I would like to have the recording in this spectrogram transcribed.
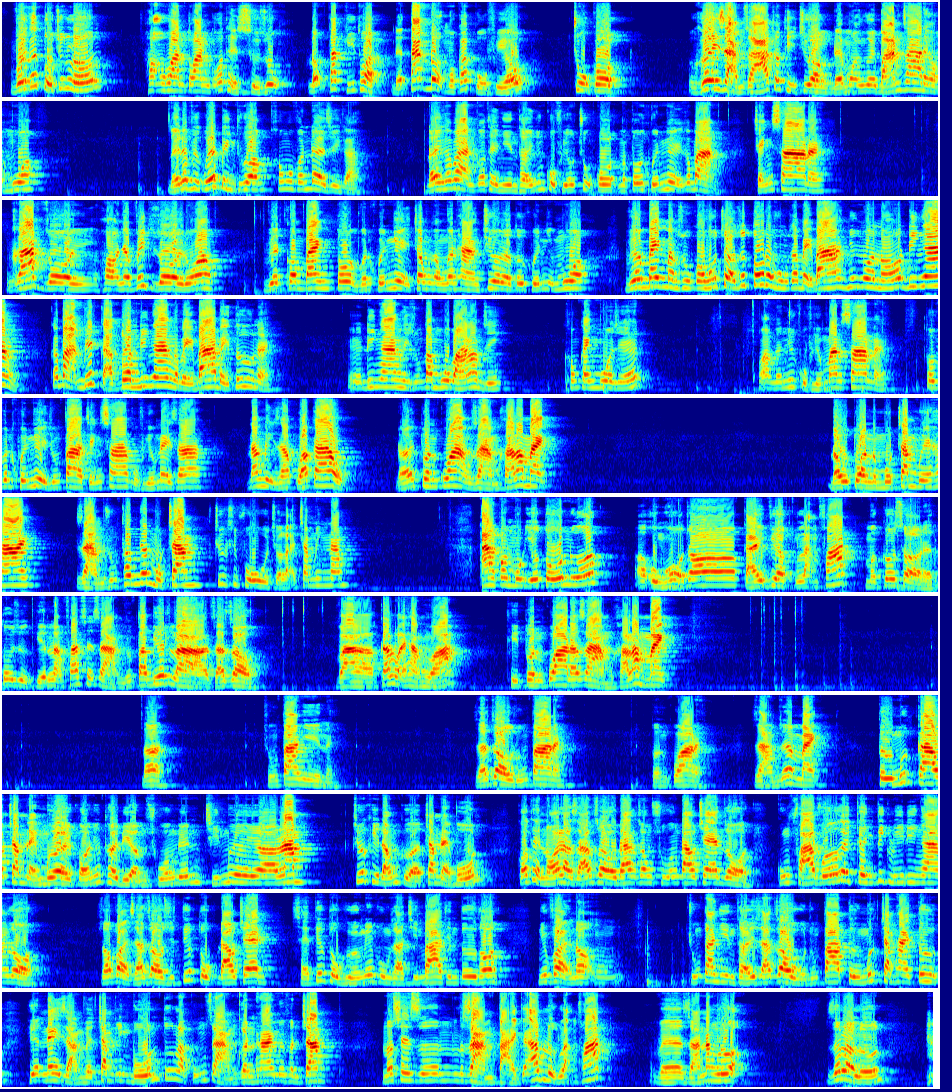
với các tổ chức lớn họ hoàn toàn có thể sử dụng động tác kỹ thuật để tác động vào các cổ phiếu trụ cột gây giảm giá cho thị trường để mọi người bán ra để họ mua. Đấy là việc rất bình thường, không có vấn đề gì cả. Đây các bạn có thể nhìn thấy những cổ phiếu trụ cột mà tôi khuyến nghị các bạn tránh xa này. Gát rồi, họ nhà vích rồi đúng không? Vietcombank tôi vẫn khuyến nghị trong dòng ngân hàng chưa là tôi khuyến nghị mua Vietcombank mặc dù có hỗ trợ rất tốt ở vùng giá 73 nhưng mà nó đi ngang. Các bạn biết cả tuần đi ngang ở 73 74 này. Đi ngang thì chúng ta mua bán làm gì? Không canh mua gì hết hoặc là như cổ phiếu Mansan này, tôi vẫn khuyến nghị chúng ta tránh xa cổ phiếu này ra. Đang định giá quá cao. Đấy, tuần qua cũng giảm khá là mạnh. Đầu tuần là 112 giảm xuống thấp nhất 100 trước khi phù trở lại 105 à còn một yếu tố nữa ờ, ủng hộ cho cái việc lạm phát mà cơ sở để tôi dự kiến lạm phát sẽ giảm. Chúng ta biết là giá dầu và các loại hàng hóa thì tuần qua đã giảm khá là mạnh. Đây, chúng ta nhìn này. Giá dầu chúng ta này, tuần qua này, giảm rất là mạnh. Từ mức cao 110 có những thời điểm xuống đến 95 trước khi đóng cửa 104 có thể nói là giá dầu đang trong xuống đao chen rồi, cũng phá vỡ cái kênh tích lũy đi ngang rồi. Do vậy giá dầu sẽ tiếp tục đao chen, sẽ tiếp tục hướng đến vùng giá 93 94 thôi. Như vậy nó chúng ta nhìn thấy giá dầu của chúng ta từ mức 124 hiện nay giảm về 104 tức là cũng giảm gần 20% nó sẽ giảm tải cái áp lực lạm phát về giá năng lượng, rất là lớn.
